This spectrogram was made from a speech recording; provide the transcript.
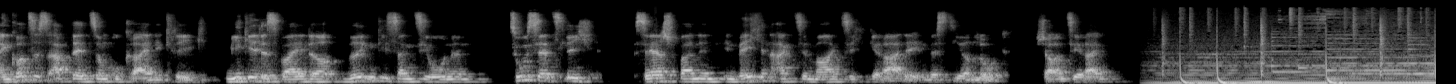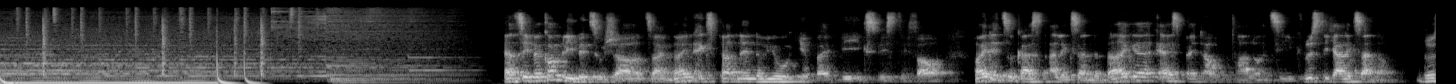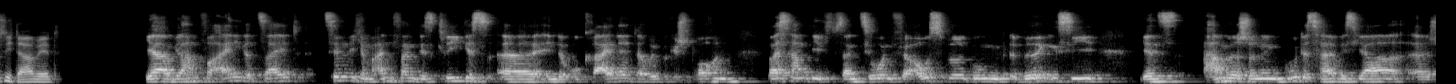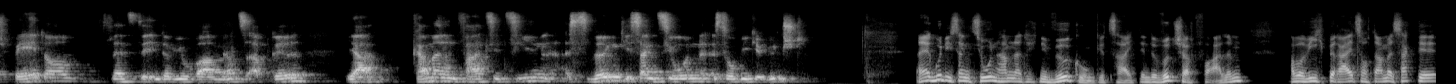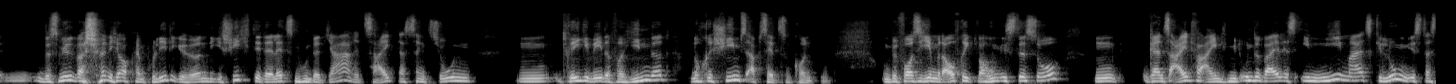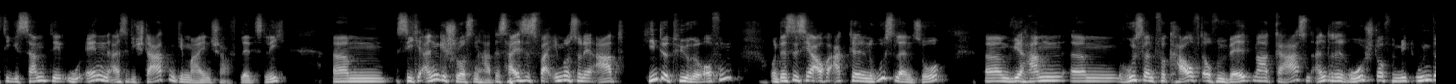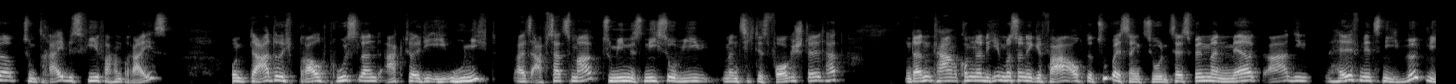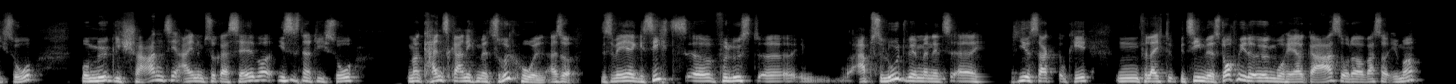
Ein kurzes Update zum Ukraine-Krieg. Wie geht es weiter? Wirken die Sanktionen? Zusätzlich sehr spannend, in welchen Aktienmarkt sich gerade investieren lohnt. Schauen Sie rein. Herzlich willkommen, liebe Zuschauer, zu einem neuen Experteninterview hier bei BXWIS TV. Heute zu Gast Alexander Berger, er ist bei Daubenthaler und Sie. Grüß dich, Alexander. Grüß dich, David. Ja, wir haben vor einiger Zeit ziemlich am Anfang des Krieges äh, in der Ukraine darüber gesprochen, was haben die Sanktionen für Auswirkungen, wirken sie. Jetzt haben wir schon ein gutes halbes Jahr äh, später, das letzte Interview war März, April. Ja, kann man ein Fazit ziehen? Es wirken die Sanktionen so wie gewünscht? Naja gut, die Sanktionen haben natürlich eine Wirkung gezeigt, in der Wirtschaft vor allem. Aber wie ich bereits auch damals sagte, das will wahrscheinlich auch kein Politiker hören, die Geschichte der letzten 100 Jahre zeigt, dass Sanktionen hm, Kriege weder verhindert noch Regimes absetzen konnten. Und bevor sich jemand aufregt, warum ist das so? Hm, ganz einfach eigentlich mitunter, weil es eben niemals gelungen ist, dass die gesamte UN, also die Staatengemeinschaft letztlich, ähm, sich angeschlossen hat. Das heißt, es war immer so eine Art Hintertüre offen. Und das ist ja auch aktuell in Russland so. Ähm, wir haben ähm, Russland verkauft auf dem Weltmarkt Gas und andere Rohstoffe mitunter zum drei- bis vierfachen Preis. Und dadurch braucht Russland aktuell die EU nicht als Absatzmarkt, zumindest nicht so, wie man sich das vorgestellt hat. Und dann kam, kommt natürlich immer so eine Gefahr auch dazu bei Sanktionen. Das heißt, wenn man merkt, ah, die helfen jetzt nicht wirklich so, womöglich schaden sie einem sogar selber, ist es natürlich so, man kann es gar nicht mehr zurückholen. Also das wäre ja Gesichtsverlust äh, absolut, wenn man jetzt äh, hier sagt, okay, hm, vielleicht beziehen wir es doch wieder irgendwoher, Gas oder was auch immer.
